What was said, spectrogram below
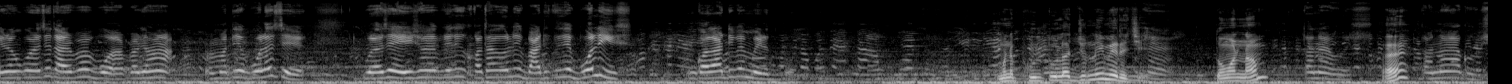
এরকম করেছে। তারপর যখন আমাদের বলেছে বলেছে এইসব যদি কথা বলি বাড়িতে যে বলিস গলা টিপে মেরে দেবো। মানে ফুল তোলার জন্যই মেরেছে? হ্যাঁ। তোমার নাম? তনয়া ঘোষ। হ্যাঁ? তনয়া ঘোষ।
